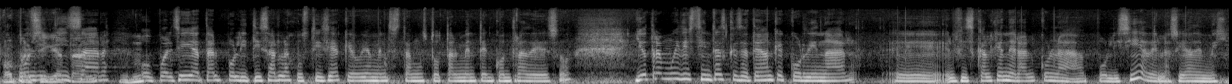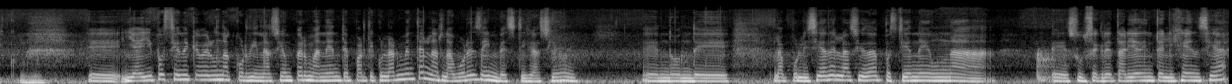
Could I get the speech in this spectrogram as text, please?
politizar o persigue a tal, politizar la justicia, que obviamente estamos totalmente en contra de eso. Y otra muy distinta es que se tengan que coordinar eh, el fiscal general con la policía de la Ciudad de México. Eh, y ahí pues tiene que haber una coordinación permanente, particularmente en las labores de investigación, en donde la policía de la ciudad pues tiene una eh, subsecretaría de inteligencia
